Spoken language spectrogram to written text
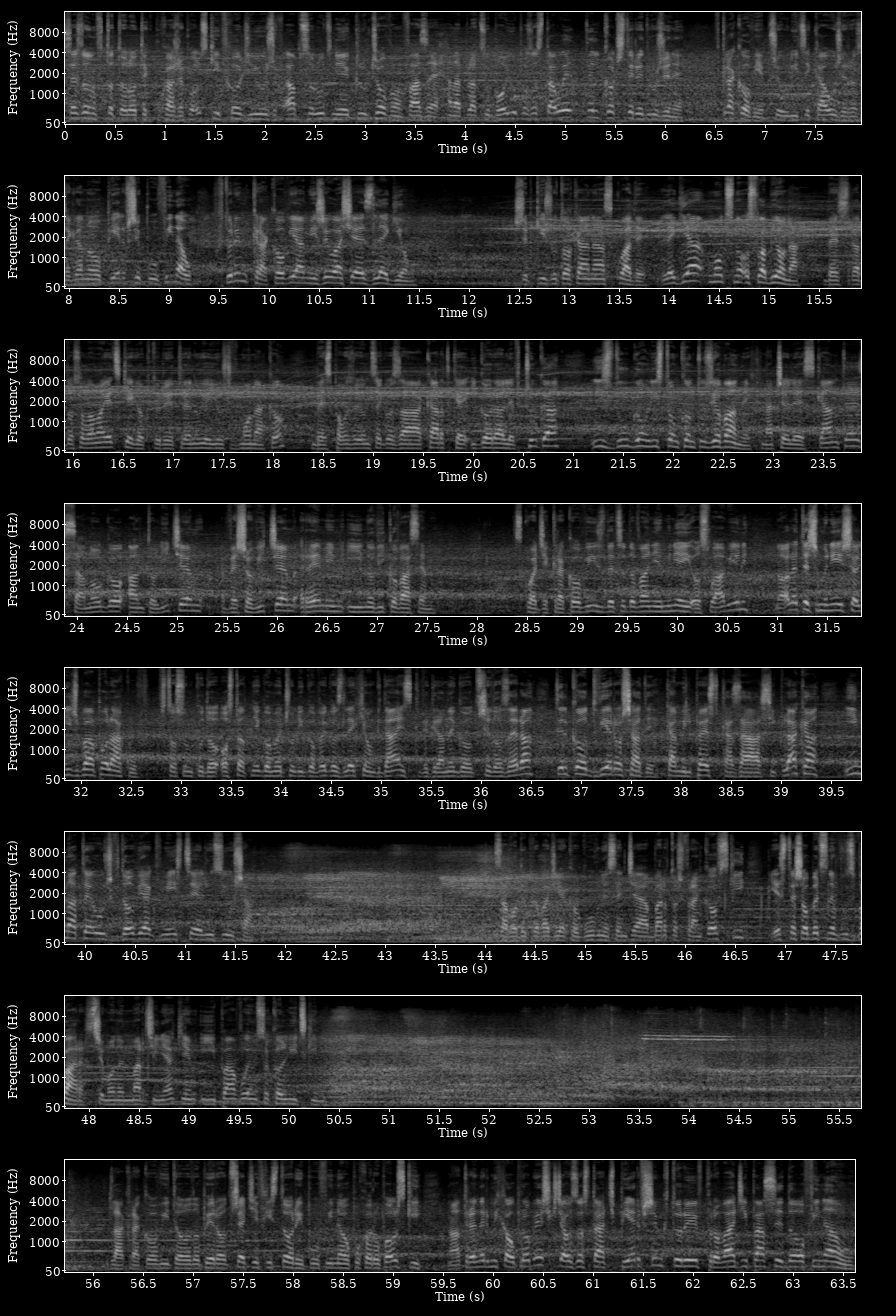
Sezon w Totolotek Pucharze Polski wchodzi już w absolutnie kluczową fazę, a na placu boju pozostały tylko cztery drużyny. W Krakowie przy ulicy Kałuży rozegrano pierwszy półfinał, w którym Krakowia mierzyła się z Legią. Szybki rzut oka na składy. Legia mocno osłabiona, bez Radosława Majeckiego, który trenuje już w Monako, bez pauzującego za kartkę Igora Lewczuka i z długą listą kontuzjowanych na czele z Kante, Sanogo, Antoliciem, Weszowiczem, Remim i Nowikowasem. W składzie Krakowi zdecydowanie mniej osłabień, no ale też mniejsza liczba Polaków. W stosunku do ostatniego meczu ligowego z Lechią Gdańsk wygranego 3 do 0, tylko dwie roszady. Kamil Pestka za Siplaka i Mateusz Wdowiak w miejsce Lucjusza. Zawody prowadzi jako główny sędzia Bartosz Frankowski. Jest też obecny wóz VAR z Szymonem Marciniakiem i Pawłem Sokolnickim. Dla Krakowi to dopiero trzeci w historii półfinał Pucharu Polski, no a trener Michał Probierz chciał zostać pierwszym, który wprowadzi pasy do finału.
